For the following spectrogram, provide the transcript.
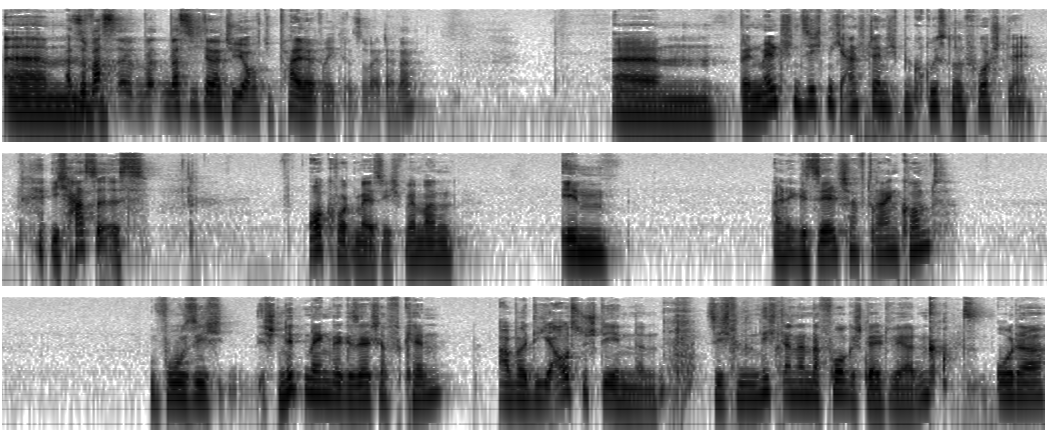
Ähm, Also was, äh, was sich dann natürlich auch auf die Palme bringt und so weiter, ne? Ähm, wenn Menschen sich nicht anständig begrüßen und vorstellen. Ich hasse es. Awkward-mäßig, wenn man in eine Gesellschaft reinkommt, wo sich Schnittmengen der Gesellschaft kennen, aber die Außenstehenden sich nicht einander vorgestellt werden oder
